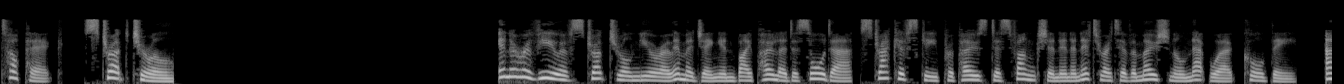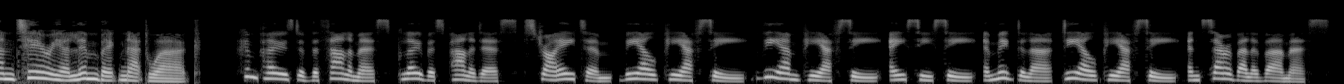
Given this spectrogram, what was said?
Topic: Structural In a review of structural neuroimaging in bipolar disorder, Strakowski proposed dysfunction in an iterative emotional network called the anterior limbic network, composed of the thalamus, globus pallidus, striatum, VLPFC, VMPFC, ACC, amygdala, DLPFC, and cerebellar vermis.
